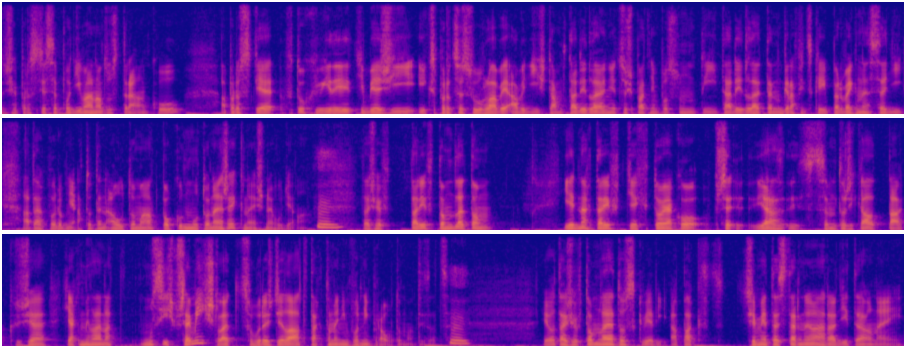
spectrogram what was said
Že prostě se podívá na tu stránku a prostě v tu chvíli ti běží x procesů v hlavě a vidíš tam tadyhle je něco špatně posunutý, tadyhle ten grafický prvek nesedí a tak podobně. A to ten automat, pokud mu to neřekneš, neudělá. Hmm. Takže tady v tomhle tom Jednak tady v těchto, jako, já jsem to říkal tak, že jakmile nad, musíš přemýšlet, co budeš dělat, tak to není vhodný pro automatizaci. Hmm. Jo, takže v tomhle je to skvělý. A pak čem je tester nenahraditelný,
